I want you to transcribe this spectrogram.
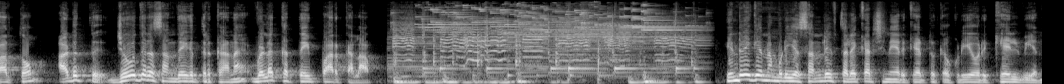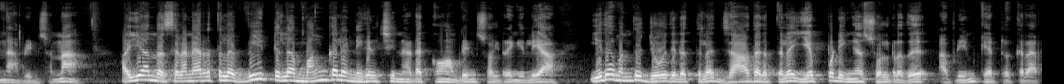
பார்த்தோம். அடுத்து ஜோதிட சந்தேகத்திற்கான விளக்கத்தை பார்க்கலாம். இன்றைக்கு நம்முடைய சன்லைஃப் தொலைக்காட்சி நேர் கேட்டிருக்கக்கூடிய ஒரு கேள்வி என்ன அப்படின்னு சொன்னால் ஐயா அந்த சில நேரத்தில் வீட்டில் மங்கள நிகழ்ச்சி நடக்கும் அப்படின்னு சொல்கிறீங்க இல்லையா? இதை வந்து ஜோதிடத்தில் ஜாதகத்தில் எப்படிங்க சொல்கிறது அப்படின்னு கேட்டிருக்கிறார்.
